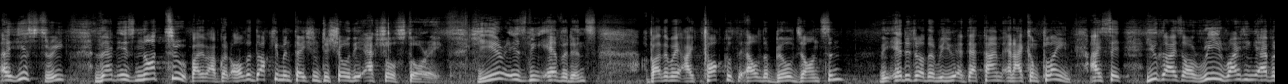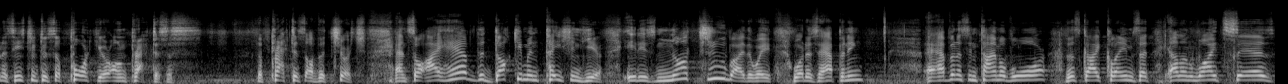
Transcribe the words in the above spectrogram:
a history that is not true. By the way i've got all the documentation to show the actual story. Here is the evidence. By the way i talked with elder bill johnsson the editor of the review at that time and i complained. I said you guys are rewriting evidence history to support your own practices the practice of the church. And so i have the documentation here. It is not true by the way what is happening Adventists in time of war. This guy claims that Ellen White says,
